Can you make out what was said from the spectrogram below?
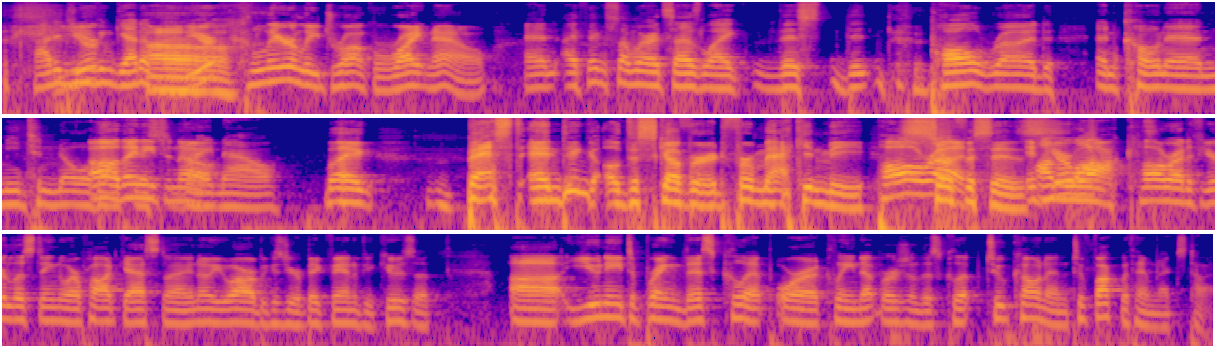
How did you you're- even get a Uh, you're clearly drunk right now. And I think somewhere it says like this: the, Paul Rudd and Conan need to know. About Oh, they this need to know. right now. like best ending discovered for Mac and Me. Paul Rudd, surfaces. If you're Unlocked. Paul Rudd, if you're listening to our podcast, and I know you are because you're a big fan of Yakuza, uh, you need to bring this clip or a cleaned up version of this clip to Conan to fuck with him next time.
